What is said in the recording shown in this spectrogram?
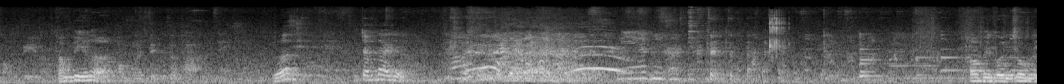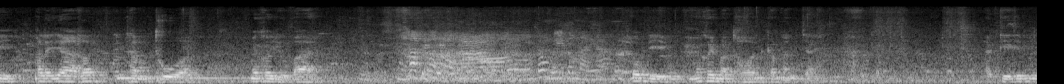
สองปีแล้วสองปีแล้วเหรอห้องมันติดพฤษภาเหรอจำได้เลยนี่ เขาเป็นคนโชคดีภรรยาเขาทำทัวร์ไม่ค่อยอยู่บ้านต้องมีตรงไหนอะโชคดีไม่ค่อยมาทอนกำลังใจอาทีที่บอ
